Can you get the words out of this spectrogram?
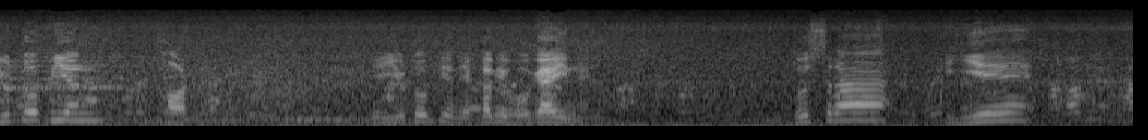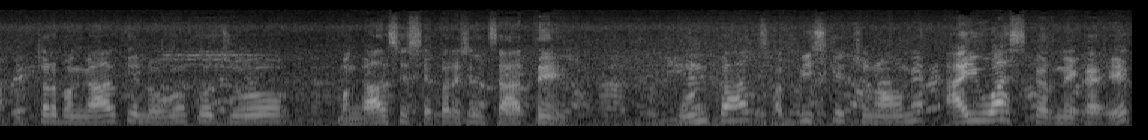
यूटोपियन थॉट है। ये यूटोपियन ये कभी होगा ही नहीं। दूसरा, ये उत्तर बंगाल के लोगों को जो बंगाल से सेपरेशन चाहते हैं, उनका 26 के चुनाव में आईवास करने का एक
